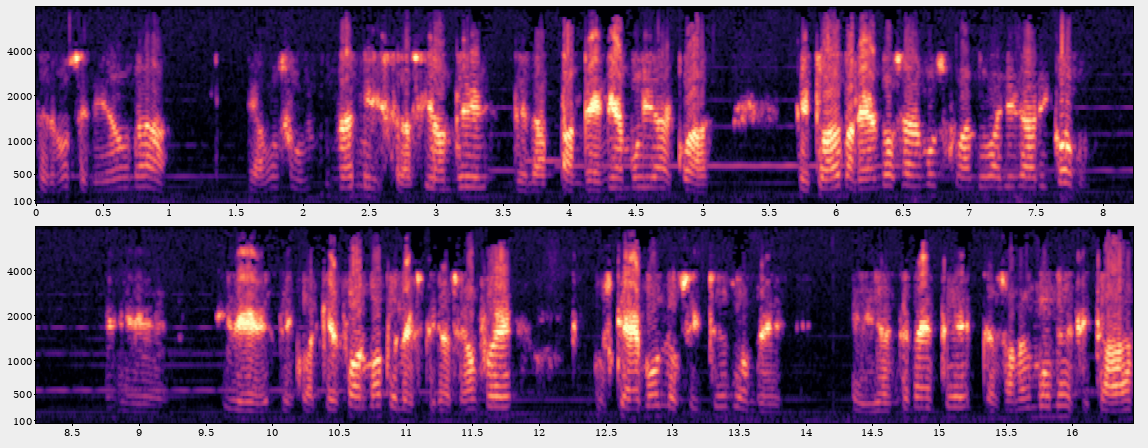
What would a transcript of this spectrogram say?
pero hemos tenido una, digamos, una administración de, de la pandemia muy adecuada. De todas maneras, no sabemos cuándo va a llegar y cómo de, cualquier forma, pues la inspiración fue busquemos los sitios donde evidentemente personas muy necesitadas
